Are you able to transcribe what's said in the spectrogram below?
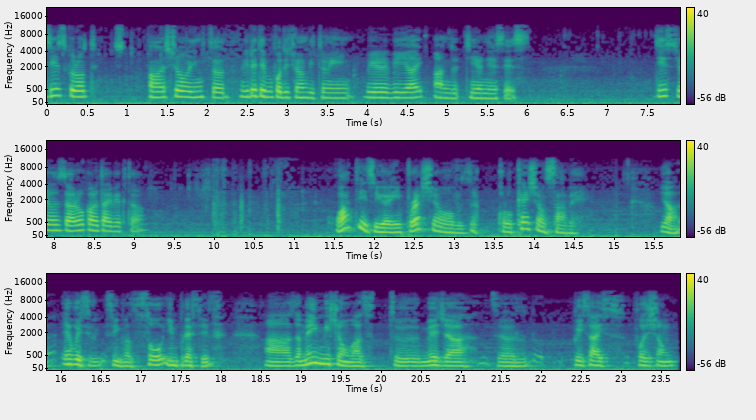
These plots are showing the relative position between VLBI and GNSS. This shows the local tie vector. What is your impression of the collocation survey? Yeah, everything was so impressive. Uh, the main mission was to measure the precise position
